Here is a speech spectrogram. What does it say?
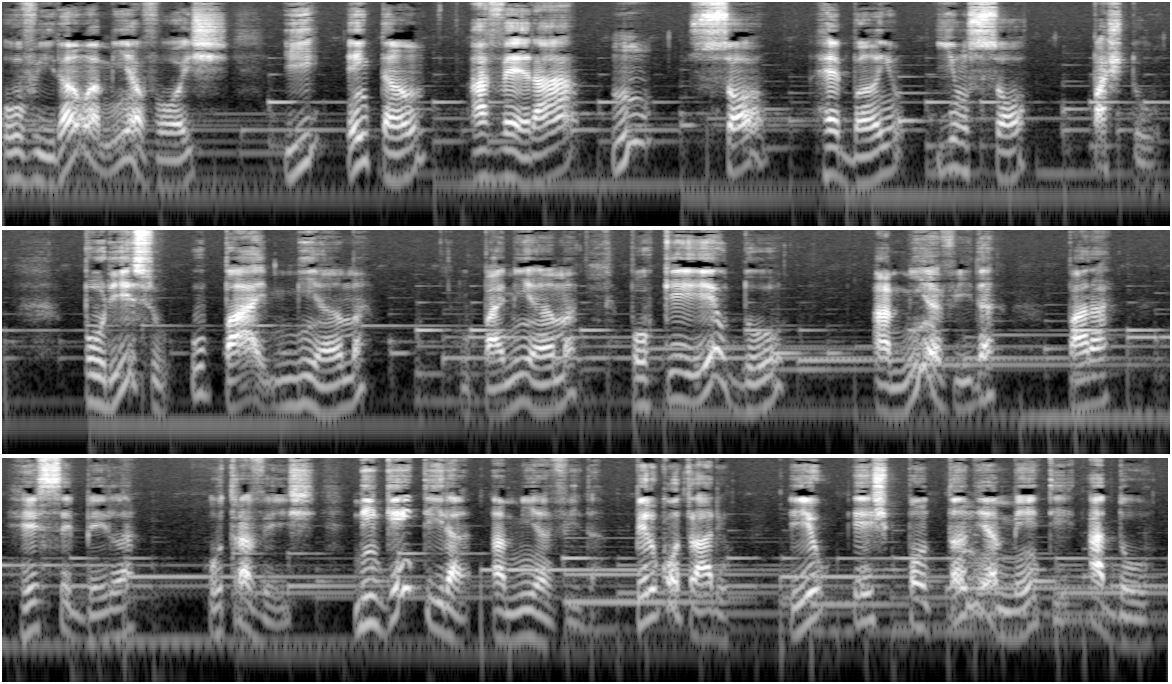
ouvirão a minha voz e então haverá um só rebanho e um só pastor. Por isso o Pai me ama, O Pai me ama porque eu dou a minha vida para recebê-la outra vez. Ninguém tira a minha vida. Pelo contrário, eu espontaneamente a dou.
